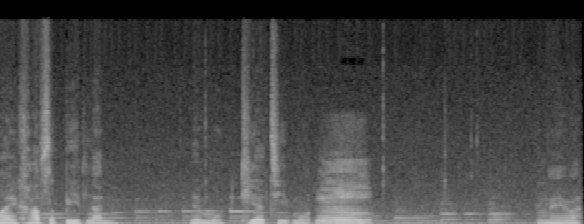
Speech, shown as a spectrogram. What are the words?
Minecraft Speed Run ในโหมด Creative Mode ยังไงวะ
